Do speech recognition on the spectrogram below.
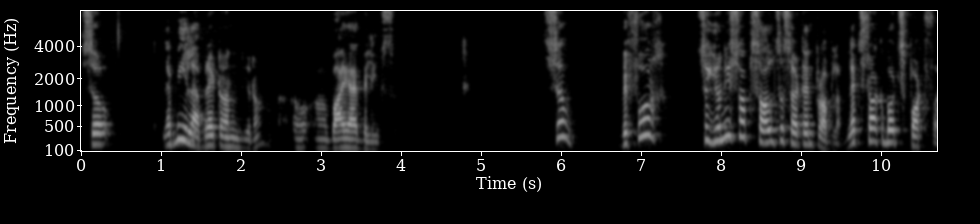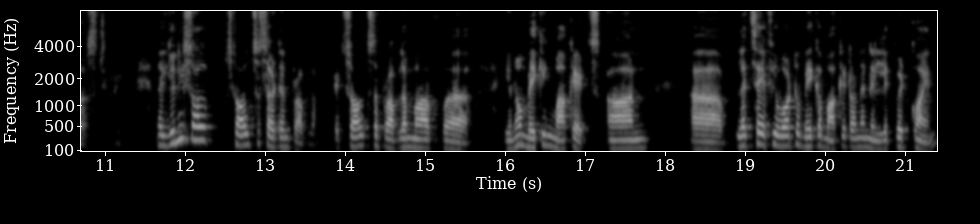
So let me elaborate on you know uh, uh, why I believe so. So before so Uniswap solves a certain problem. Let's talk about spot first. Right? Now Uniswap solves a certain problem. It solves the problem of uh, you know making markets on uh, let's say if you want to make a market on an illiquid coin,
